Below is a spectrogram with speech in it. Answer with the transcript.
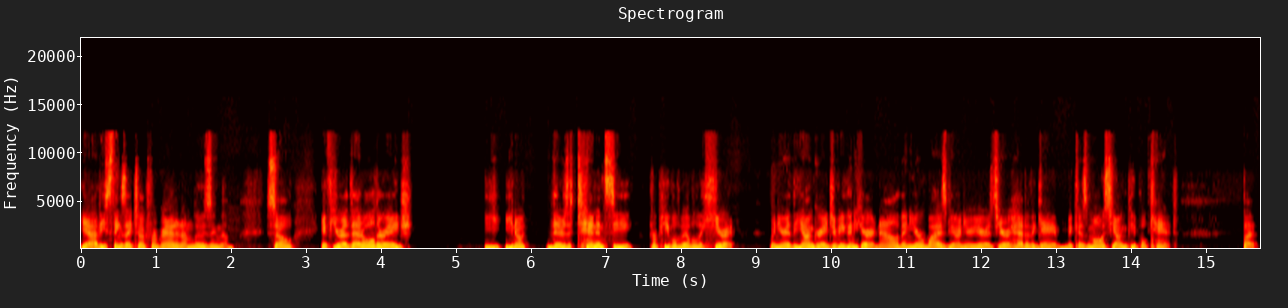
yeah, these things I took for granted, I'm losing them. So if you're at that older age, you, you know, there's a tendency for people to be able to hear it. When you're at the younger age, if you can hear it now, then you're wise beyond your years. You're ahead of the game because most young people can't. But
